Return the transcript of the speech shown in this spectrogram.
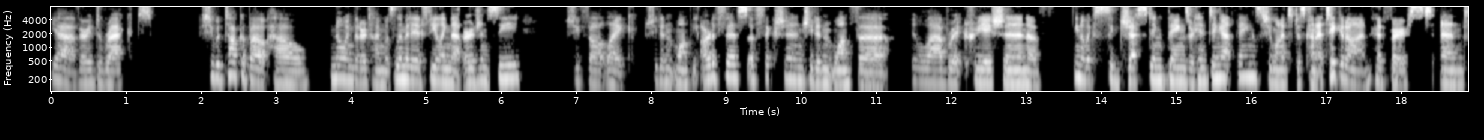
yeah very direct she would talk about how knowing that her time was limited, feeling that urgency, she felt like she didn't want the artifice of fiction. She didn't want the elaborate creation of, you know, like suggesting things or hinting at things. She wanted to just kind of take it on head first. And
